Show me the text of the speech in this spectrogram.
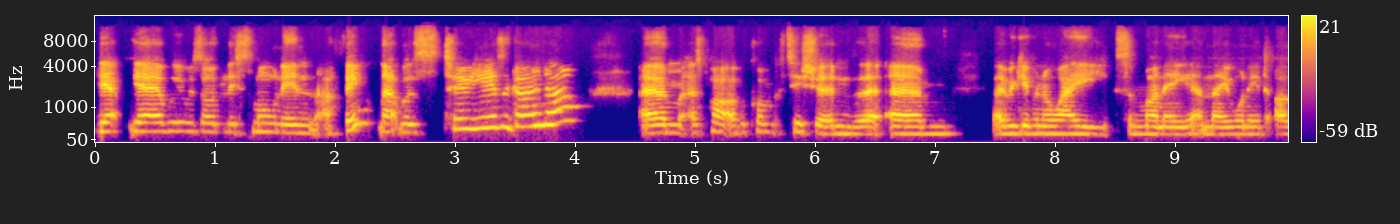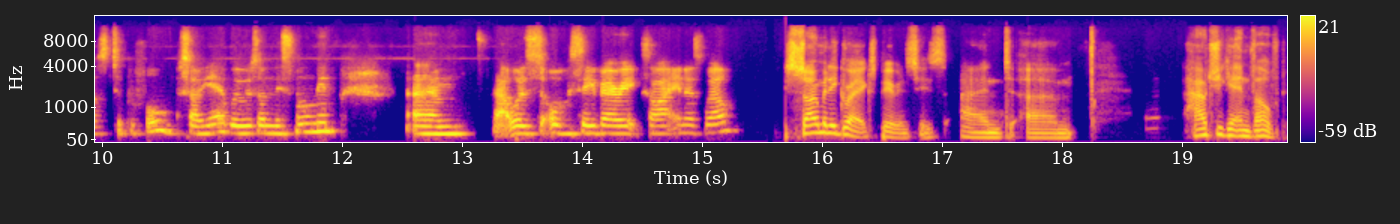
Yep, yeah, we was on this morning. I think that was two years ago now, um, as part of a competition that um, they were giving away some money and they wanted us to perform. So yeah, we was on this morning um, that was obviously very exciting as well. So many great experiences. And um, how did you get involved?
